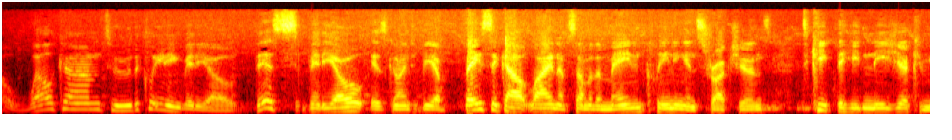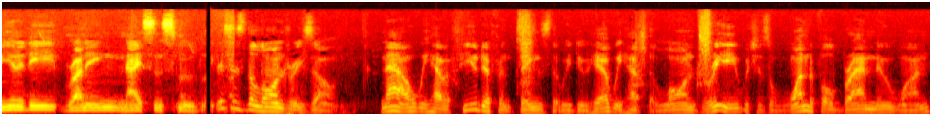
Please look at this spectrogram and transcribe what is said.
Hello, welcome to the cleaning video. This video is going to be a basic outline of some of the main cleaning instructions to keep the Hedonisia community running nice and smoothly. This is the laundry zone. Now we have a few different things that we do here. We have the laundry, which is a wonderful brand new one.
